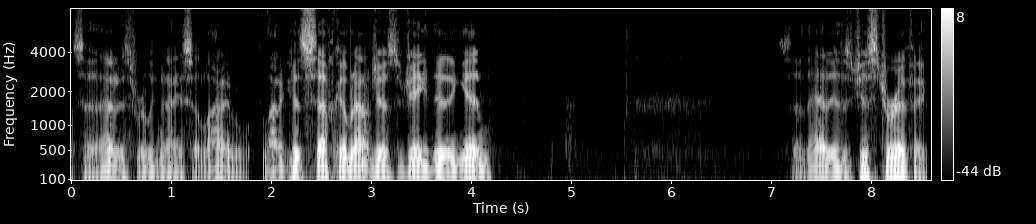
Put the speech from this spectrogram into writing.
So that is really nice. A lot of a lot of good stuff coming out. Joseph J did it again. So that is just terrific.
